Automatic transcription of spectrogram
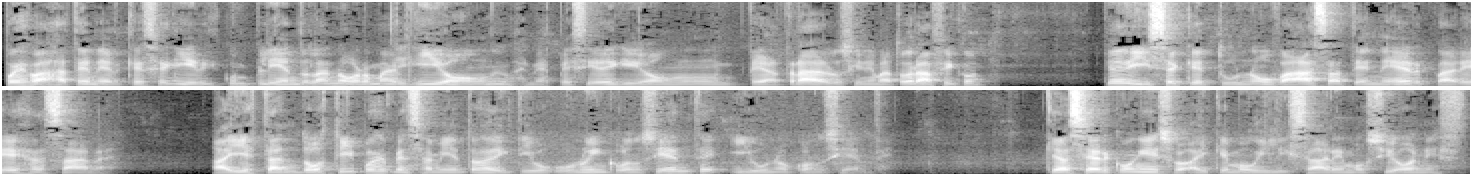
pues vas a tener que seguir cumpliendo la norma, el guion, una especie de guion teatral o cinematográfico, que dice que tú no vas a tener pareja sana. Ahí están dos tipos de pensamientos adictivos, uno inconsciente y uno consciente. ¿Qué hacer con eso? Hay que movilizar emociones.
